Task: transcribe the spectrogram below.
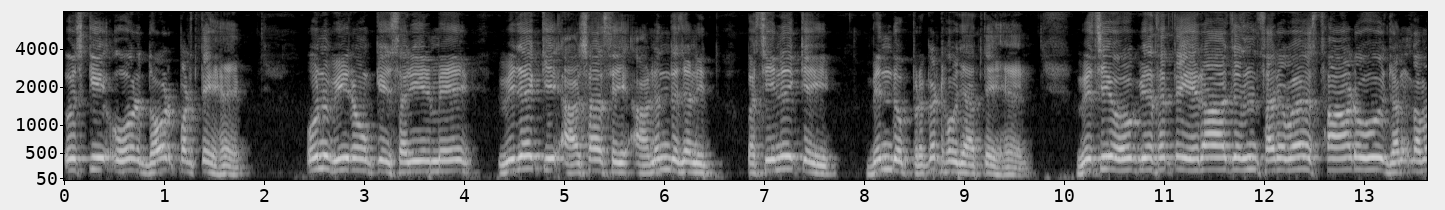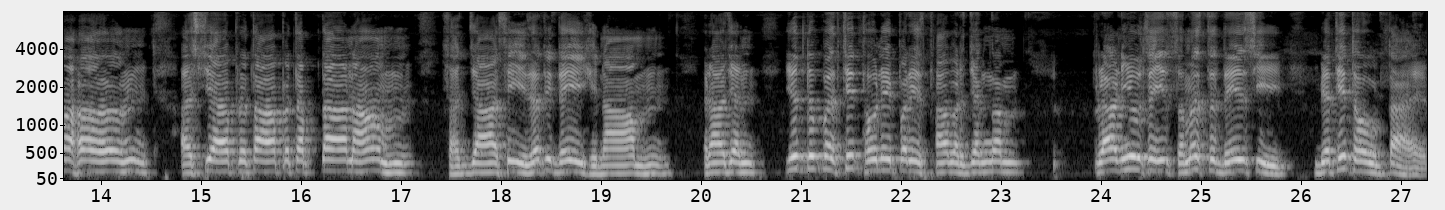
उसकी ओर दौड़ पड़ते हैं। उन वीरों के शरीर में विजय की आशा से आनंद जनित पसीने के बिंदु प्रकट हो जाते हैं। विषयो व्यथते राजन सर्वस्थाणु जंगम अस्य प्रताप तप्ता नाम सज्जा सीधति देशिनाम। राजन युद्ध उपस्थित होने पर स्थावर जंगम प्राणियों से ही समस्त देश ही व्यथित हो उठता है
